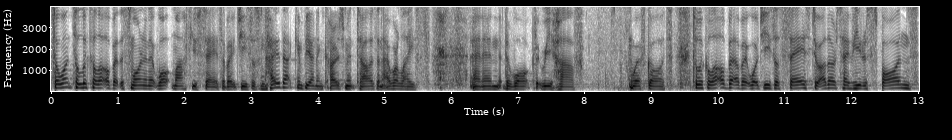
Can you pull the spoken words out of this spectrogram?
So I want to look a little bit this morning at what Matthew says about Jesus and how that can be an encouragement to us in our lives and in the walk that we have with God. To look a little bit about what Jesus says to others, how he responds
